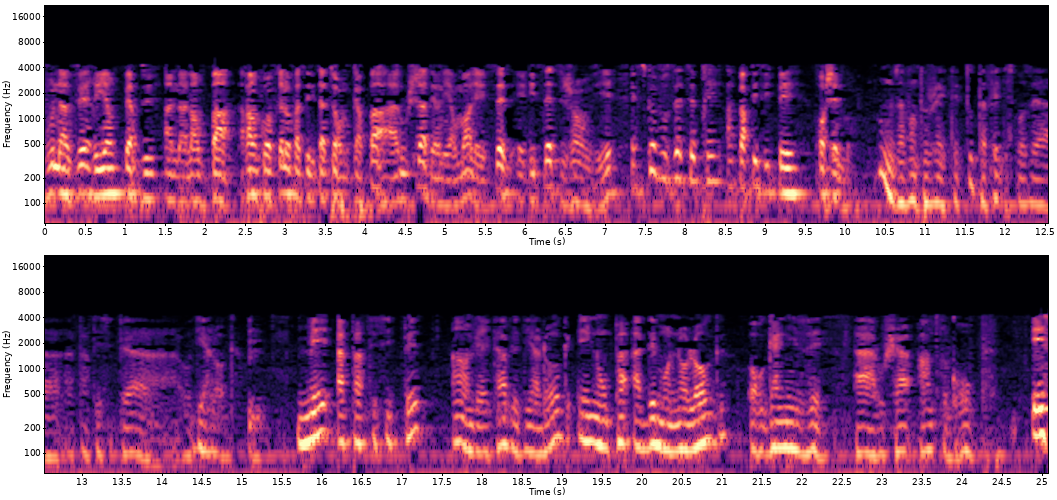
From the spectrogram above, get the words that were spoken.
vous n'avez rien perdu en n'allant pas rencontrer le facilitateur Mkapa à Arusha dernièrement, les 16 et 17 janvier. Est-ce que vous êtes prêt à participer prochainement? Nous avons toujours été tout à fait disposés à, participer au dialogue. Hmm mais à participer à un véritable dialogue et non pas à des monologues organisés à Arusha entre groupes. Et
